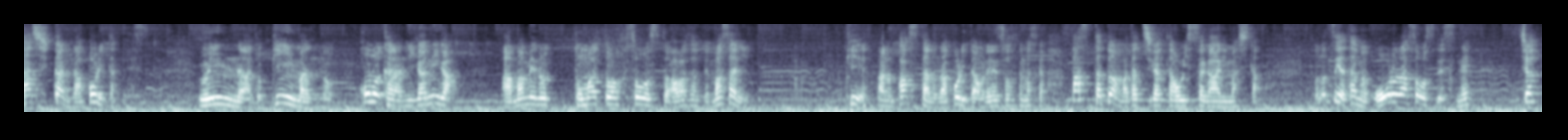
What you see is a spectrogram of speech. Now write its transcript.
確かナポリタンです。ウインナーとピーマンのほのかな苦みが甘めのトマトソースと合わさってまさにあのパスタのナポリタンを連想させますがパスタとはまた違った美味しさがありました。その次は多分オーロラソースですね。ちょっ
